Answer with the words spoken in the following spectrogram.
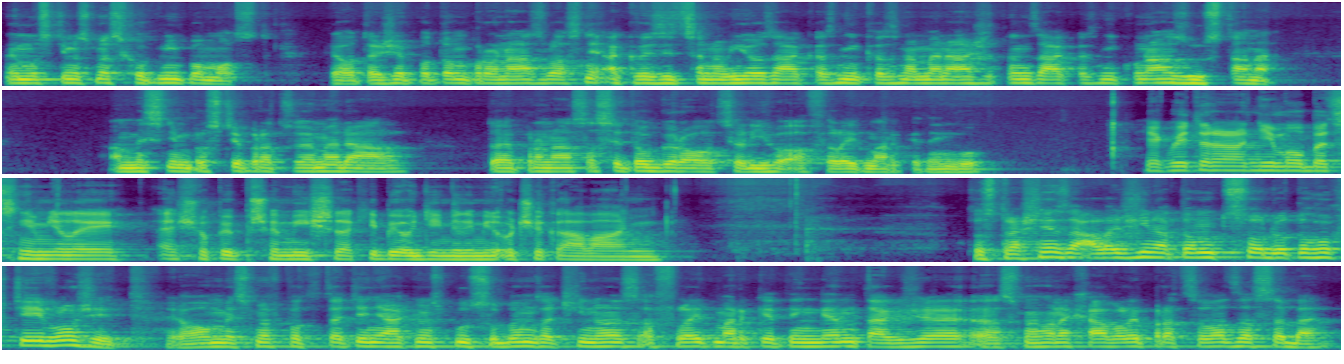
my mu s tím jsme schopní pomoct. Jo, takže potom pro nás vlastně akvizice nového zákazníka znamená, že ten zákazník u nás zůstane. A my s ním prostě pracujeme dál. To je pro nás asi to gro celého affiliate marketingu. Jak by teda nad ním obecně měli e-shopy přemýšlet, jaký by od něj měli mít očekávání? To strašně záleží na tom, co do toho chtějí vložit. Jo, my jsme v podstatě nějakým způsobem začínali s affiliate marketingem, takže eh, jsme ho nechávali pracovat za sebe.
